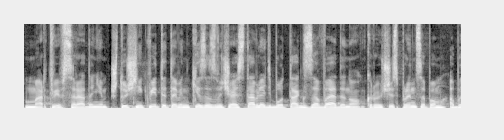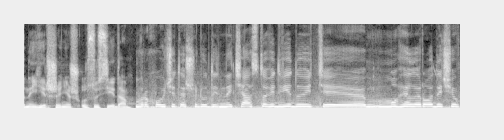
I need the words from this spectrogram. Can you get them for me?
мертві всередині. Штучні квіти та вінки зазвичай ставлять, бо так заведено, керуючись принципом, аби не гірше ніж у сусіда. Враховуючи те, що люди не часто відвідують е, могили родичів,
